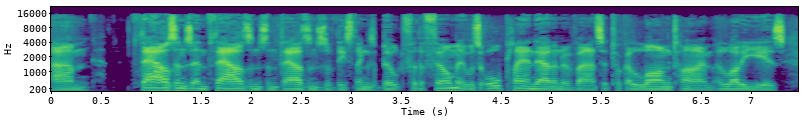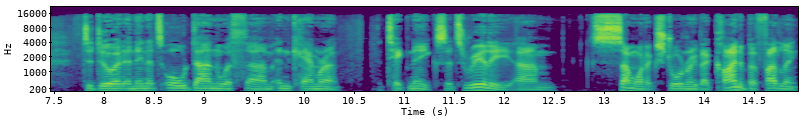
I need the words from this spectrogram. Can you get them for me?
um, thousands and thousands and thousands of these things built for the film. It was all planned out in advance. It took a long time, a lot of years to do it, and then it's all done with um, in camera techniques. It's really um, somewhat extraordinary, but kind of befuddling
